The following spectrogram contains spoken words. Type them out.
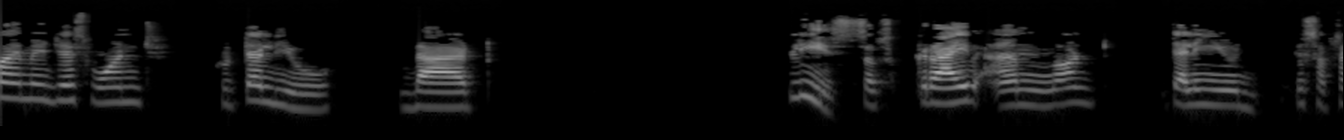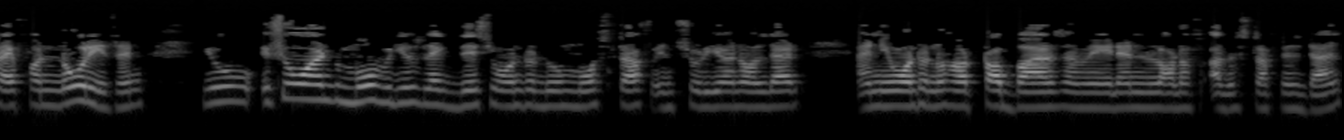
i may just want to tell you that please subscribe. I'm not telling you to subscribe for no reason. You if you want more videos like this you want to do more stuff in studio and all that and you want to know how top bars are made and a lot of other stuff is done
